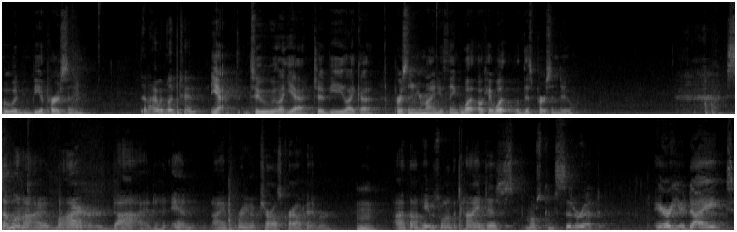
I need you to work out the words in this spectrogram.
who would be a person that I would look to. yeah, to like yeah, to be like a person in your mind you think, what okay, what would this person do? Someone I admired died, and I have to bring up Charles Krauthammer. Hmm. I thought he was one of the kindest, most considerate, erudite,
